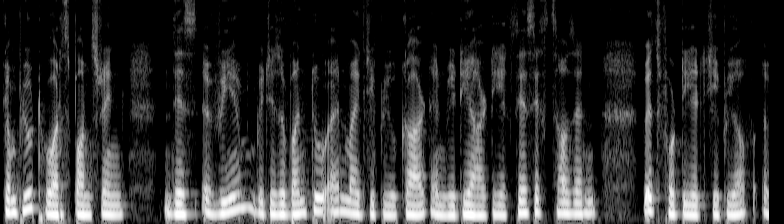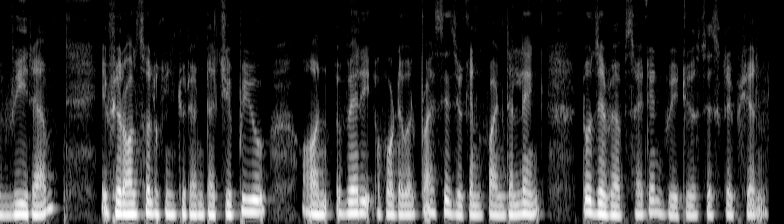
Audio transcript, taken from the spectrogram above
Compute who are sponsoring this VM which is Ubuntu and my GPU card NVIDIA RTX A6000 with 48 GB of VRAM. If you're also looking to rent a GPU on very affordable prices you can find the link to their website in video's description.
